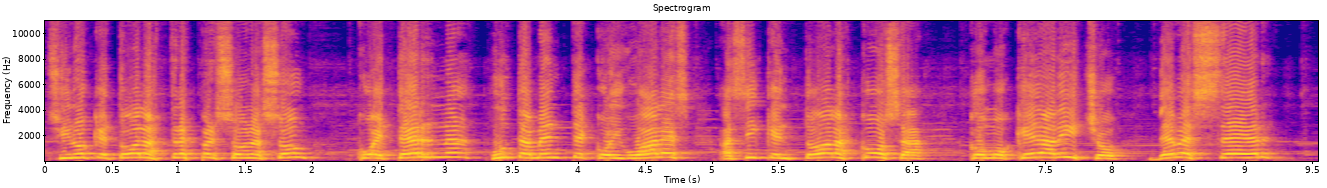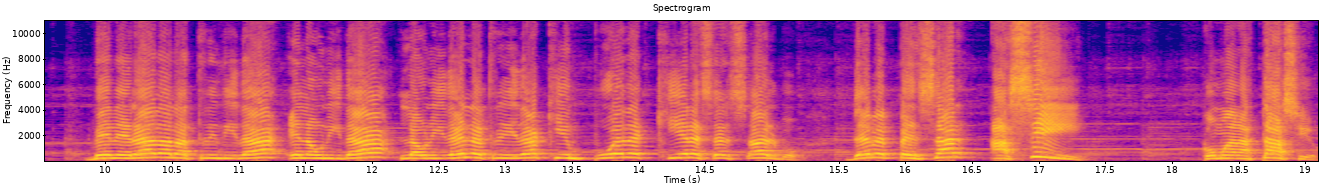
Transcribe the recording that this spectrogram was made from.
Sino que todas las tres personas son coeterna, juntamente coiguales, así que en todas las cosas, como queda dicho, debe ser venerada la Trinidad en la unidad, la unidad en la Trinidad, quien puede quiere ser salvo. Debe pensar así como Anastasio.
